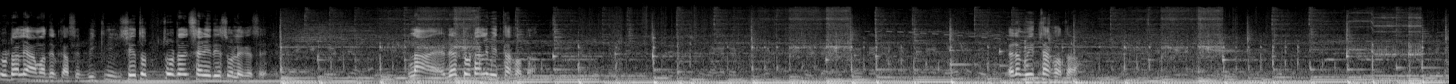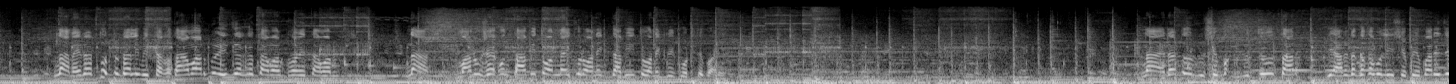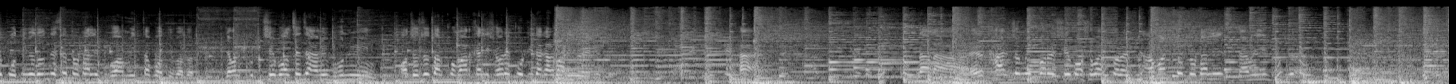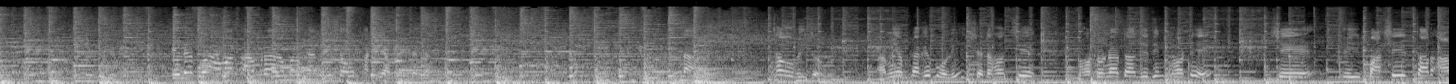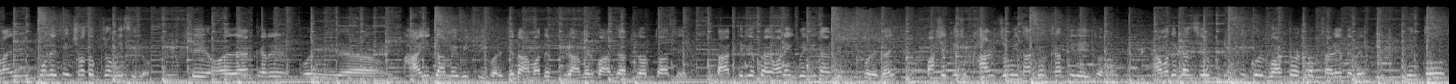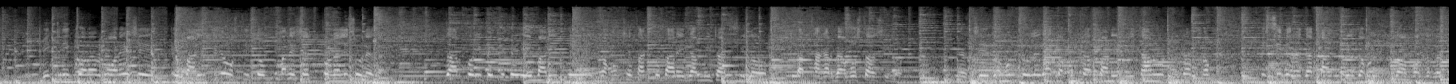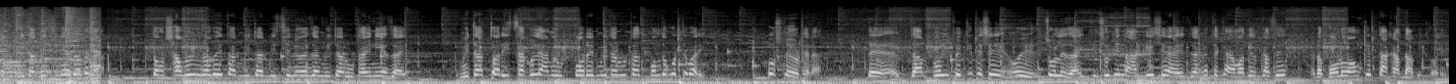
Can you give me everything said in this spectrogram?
Totally আমাদের কাছে বিক্রি, সে তো টোটালি ছেড়ে দিয়ে চলে গেছে। না, এটা টোটালি মিথ্যা কথা। এটা মিথ্যা কথা। না না, এটা তো টোটালি মিথ্যা কথা। আমার এই জায়গাতে আমার ঘরে তো আমার না, মানুষ এখন দাবি তো অন্যায় করে অনেক দাবি তো অনেকে করতে পারে। না, এটা তো সে তো তার যে আরেকটা কথা বলি, সে পেপারে যে প্রতিবেদন দিয়েছে টোটালি ভুয়া, মিথ্যা প্রতিবেদন। যেমন সে বলছে যে, আমি ভূমিহীন অথচ তার কুমারখালী শহরে কোটি টাকার বাড়ি হয়ে গেছে। হ্যাঁ। না না, এর খাস জমির পরে সে বসবাস করে। আমার তো টোটালি ফ্যামিলি এটা তো আমার, আমরা, আমার ফ্যামিলি সহ থাকি আমরা এটা না অভিযোগ। আমি আপনাকে বলি, সেটা হচ্ছে ঘটনাটা যেদিন ঘটে সে এই পাশে তার আড়াই, পৌনে তিন শতক জমি ছিল। সে একেবারে ওই হাই দামে বিক্রি করে, যেটা আমাদের গ্রামের বাজার দর তো আছে। তার থেকে প্রায় অনেক বেশি দামে বিক্রি করে যায় পাশে কিছু খাস জমি থাকার খাতির এই জন্য। আমাদের কাছে বিক্রি করে ঘরটা সব ছাড়িয়ে দেবে। কিন্তু বিক্রি করার পরে সে এই বাড়ি থেকে অস্তিত্ব মানে সে টোটালি চলে যায়। যার পরিপ্রেক্ষিতে এই বাড়িতে যখন সে থাকতো, তার এই যা মিটার ছিল, তার থাকার ব্যবস্থাও ছিল। সে যখন চলে যায়, তখন তার বাড়ির মিটার ও মিটার সব বিচ্ছিন্ন হয়ে যায় কারেন্ট বিল যখন বন্ধ করে তখন মিটার বিচ্ছিন্ন হয়ে যাবে না। তখন স্বাভাবিকভাবেই তার মিটার বিচ্ছিন্ন হয়ে যায়, মিটার উঠাই নিয়ে যায়। মিটার তো আর ইচ্ছা করলে আমি পরের মিটার উঠা বন্ধ করতে পারি, প্রশ্নই ওঠে না। যার পরিপ্রেক্ষিতে সে ওই চলে যায়। কিছুদিন আগে সে জায়গা থেকে আমাদের কাছে একটা বড় অঙ্কের টাকা দাবি করে।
